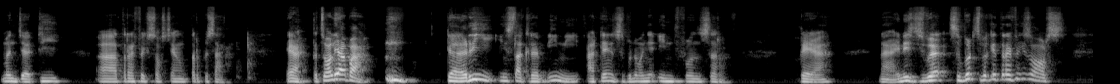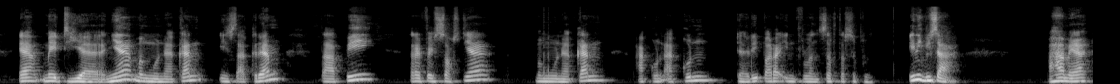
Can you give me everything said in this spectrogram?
menjadi uh, traffic source yang terbesar. Ya, kecuali apa? dari Instagram ini ada yang disebut namanya influencer. Oke ya. Nah, ini juga sebut sebagai traffic source. Ya, medianya menggunakan Instagram tapi traffic source-nya menggunakan akun-akun dari para influencer tersebut. Ini bisa. Paham ya?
